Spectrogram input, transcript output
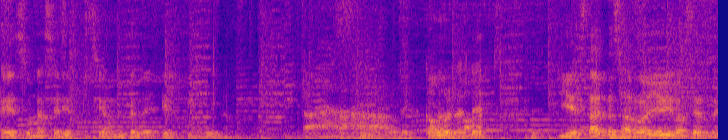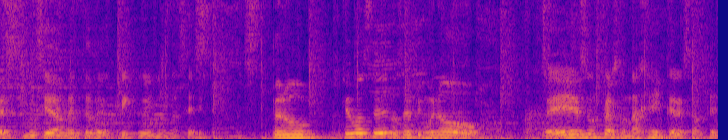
es una serie exclusivamente de El Pingüino. Ah, de Cobblepot. Órale. Y está en desarrollo y va a ser exclusivamente del pingüino la serie. Pero, ¿qué va a hacer? O sea, el pingüino. Es un personaje interesante.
